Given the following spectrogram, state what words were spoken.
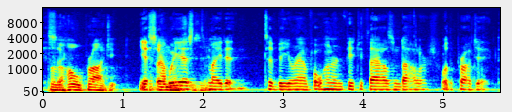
Yes, for the sir. whole project. Yes, sir. How We much is it? estimate it to be around four hundred and fifty thousand dollars for the project.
